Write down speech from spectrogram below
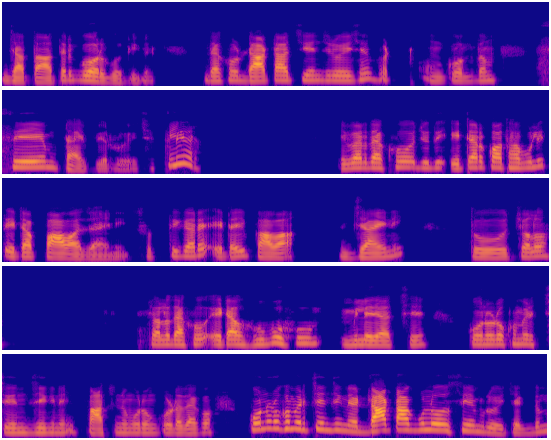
যাতায়াতের গড় গতিবেগ। দেখো ডাটা চেঞ্জ রয়েছে বাট অঙ্ক একদম সেম টাইপের রয়েছে। ক্লিয়ার? এবার দেখো যদি এটার কথা বলি তো এটা পাওয়া যায়নি। সত্যিকারে এটাই পাওয়া যায়নি। তো চলো চলো দেখো এটা হুবহু মিলে যাচ্ছে। কোন রকমের চেঞ্জিং নেই। পাঁচ নম্বর অঙ্কটা দেখো। কোন রকমের চেঞ্জিং নেই। ডাটা গুলোও সেম রয়েছে। একদম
